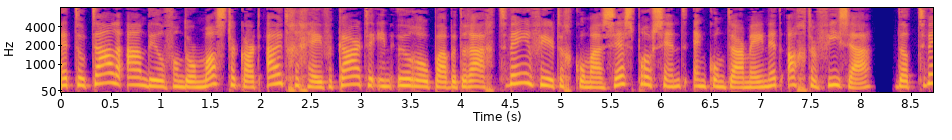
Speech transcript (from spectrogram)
Het totale aandeel van door Mastercard uitgegeven kaarten in Europa bedraagt 42,6% en komt daarmee net achter Visa, dat 42,9%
